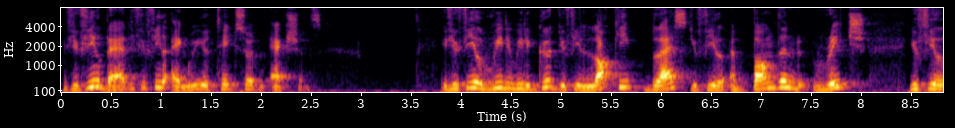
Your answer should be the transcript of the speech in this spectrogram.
If you feel bad, if you feel angry, you take certain actions. If you feel really, really good, you feel lucky, blessed, you feel abundant, rich, you feel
